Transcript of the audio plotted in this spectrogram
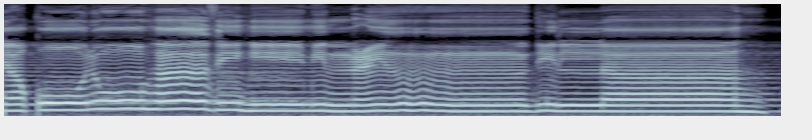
يقولوا هذه من عند الله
